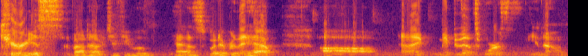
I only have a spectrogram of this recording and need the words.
curious about how Jiffy Lube has whatever they have. Uh, and I, maybe that's worth, you know,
